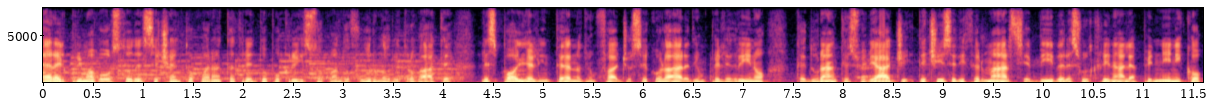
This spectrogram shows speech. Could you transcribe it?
Era il primo agosto del 643 d.C. quando furono ritrovate le spoglie all'interno di un faggio secolare di un pellegrino che durante i suoi viaggi decise di fermarsi e vivere sul crinale appenninico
